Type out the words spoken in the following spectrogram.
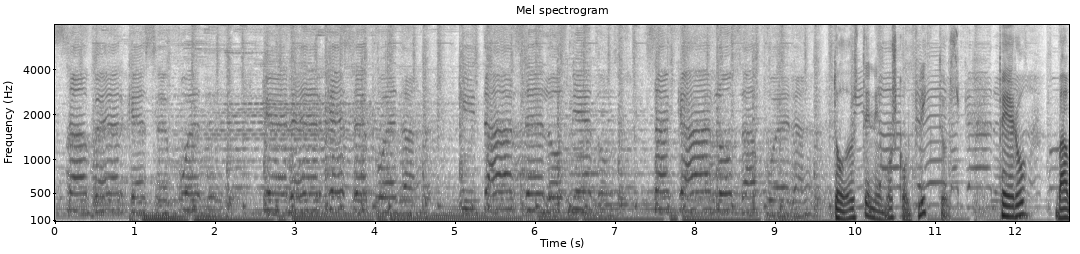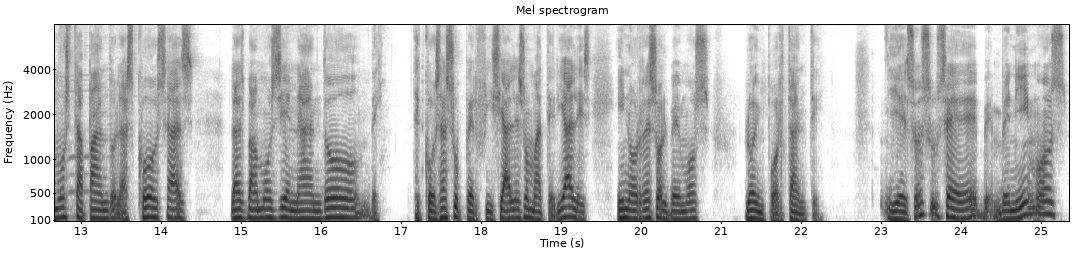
Saber que se puede, querer que se pueda, quitarse los miedos, sacarlos afuera. Todos tenemos conflictos, pero vamos tapando las cosas, las vamos llenando de, de cosas superficiales o materiales y no resolvemos lo importante. Y eso sucede, venimos,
